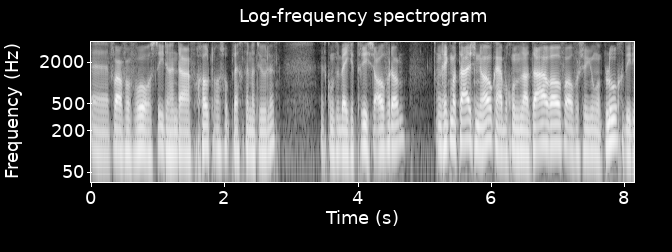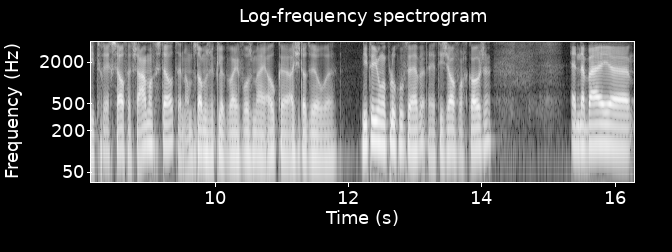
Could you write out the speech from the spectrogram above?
Eh waar vervolgens iedereen daar een vergrootglas op legde natuurlijk. Het komt een beetje triest over dan. Rick Matthijssen ook. Hij begon inderdaad daarover, over zijn jonge ploeg, die hij terecht zelf heeft samengesteld. En Amsterdam is een club waar je volgens mij ook, eh, als je dat wil, eh, niet een jonge ploeg hoeft te hebben. Daar heeft hij zelf voor gekozen. En daarbij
